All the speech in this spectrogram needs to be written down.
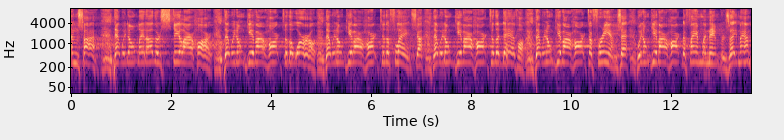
inside, that we don't let others steal our heart, that we don't give our heart to the world, that we don't give our heart to the flesh, uh, that we don't give our heart to the devil, that we don't give our heart to friends, that we don't give our heart to family members. Amen.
